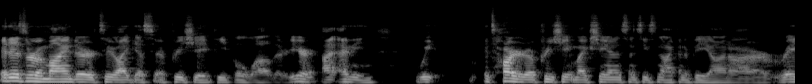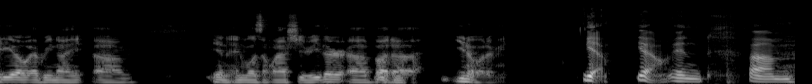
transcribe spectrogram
it is a reminder to, I guess, appreciate people while they're here. I, I mean, we it's harder to appreciate Mike Shannon since he's not going to be on our radio every night, um, and, and wasn't last year either. Uh, but Mhm. uh, you know what I mean. yeah, yeah, and um,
